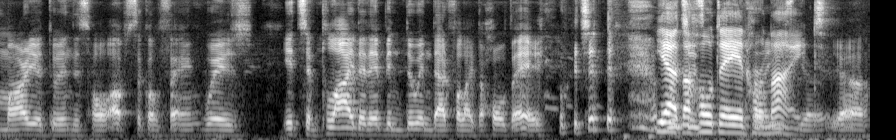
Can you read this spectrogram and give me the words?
Mario doing this whole obstacle thing which it's implied that they've been doing that for like the whole day which Yeah, which the whole day and whole night. yeah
